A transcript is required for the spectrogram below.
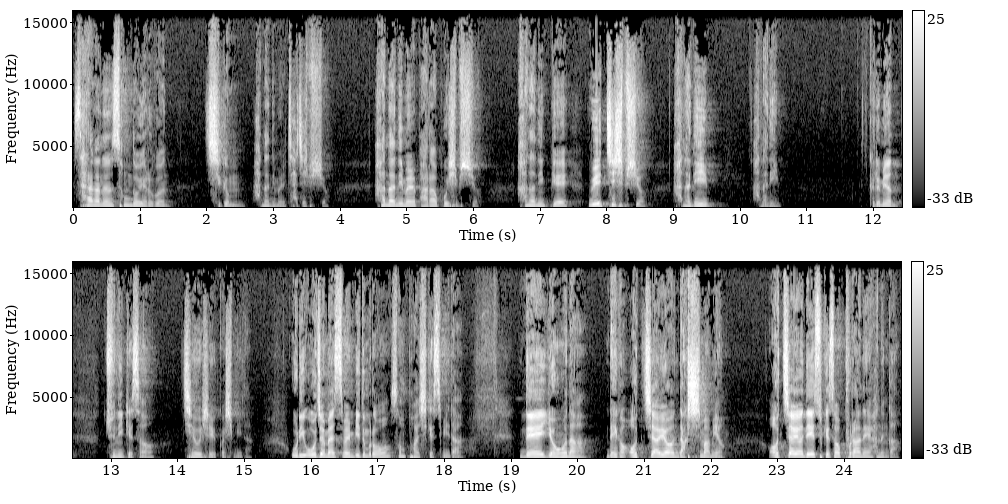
사랑하는 성도 여러분, 지금 하나님을 찾으십시오. 하나님을 바라보십시오. 하나님께 외치십시오. 하나님, 하나님. 그러면 주님께서 채우실 것입니다. 우리 5절 말씀을 믿음으로 선포하시겠습니다. 내 영혼아, 내가 어찌하여 낙심하며 어찌하여 내 속에서 불안해하는가?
